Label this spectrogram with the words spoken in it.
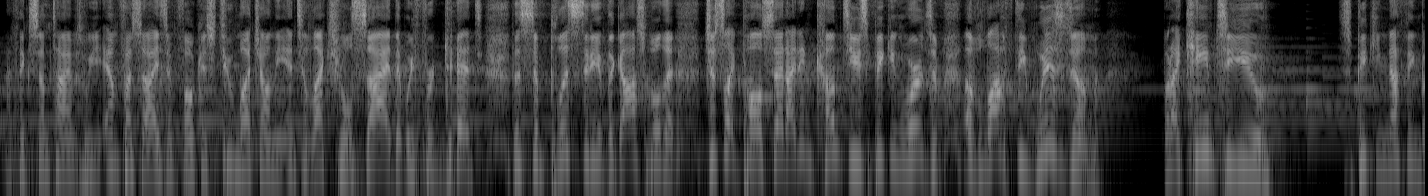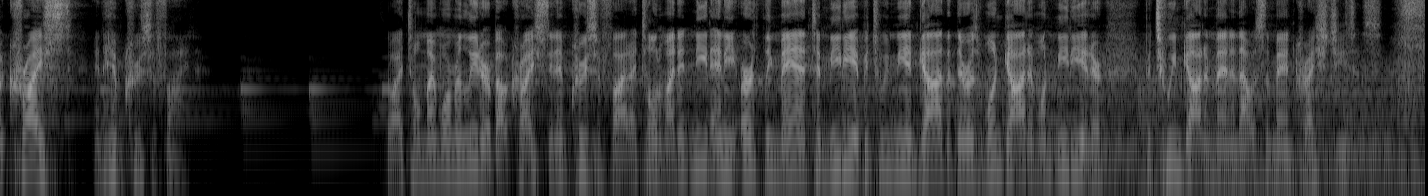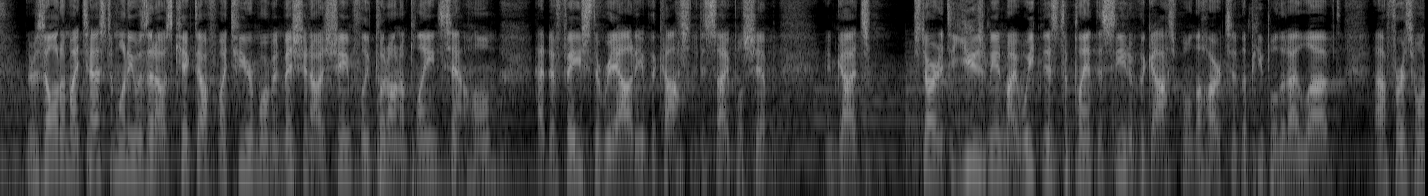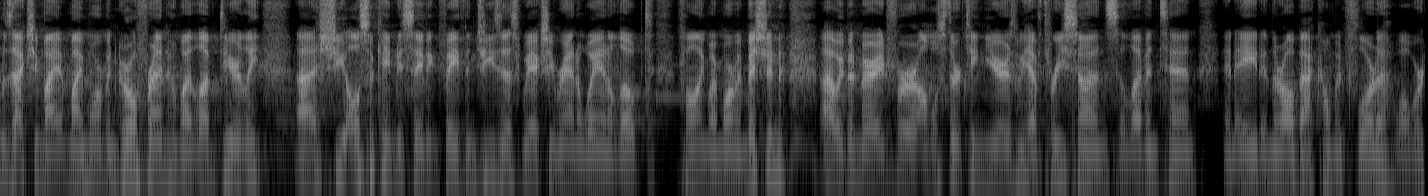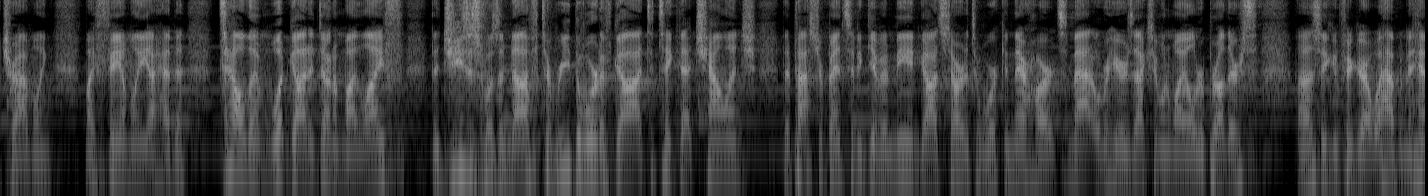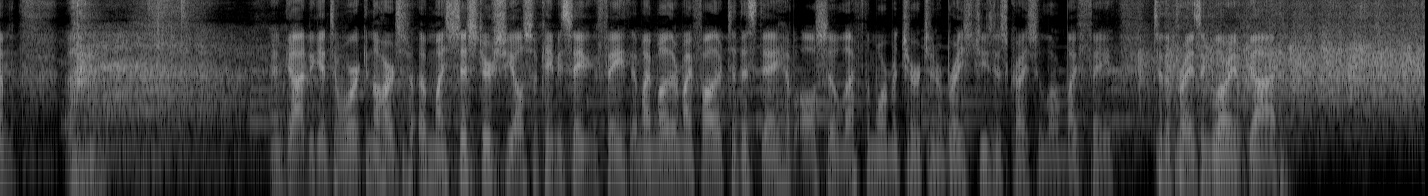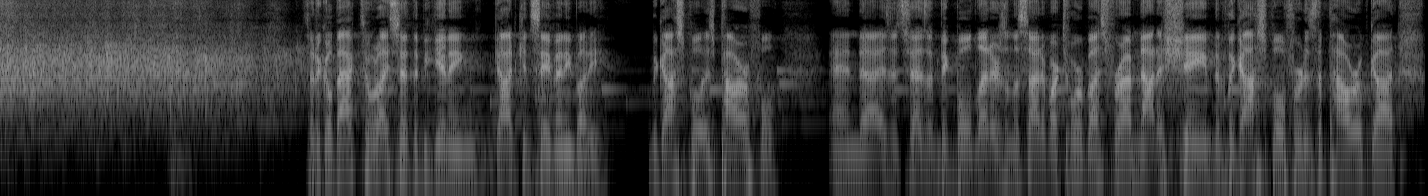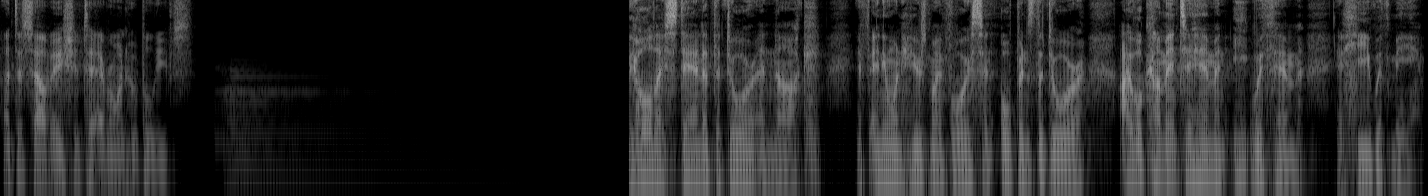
I think sometimes we emphasize and focus too much on the intellectual side that we forget the simplicity of the gospel. That just like Paul said, I didn't come to you speaking words of, of lofty wisdom, but I came to you speaking nothing but Christ and Him crucified. So I told my Mormon leader about Christ and Him crucified. I told him I didn't need any earthly man to mediate between me and God, that there was one God and one mediator between God and men, and that was the man Christ Jesus. The result of my testimony was that I was kicked off my two year Mormon mission. I was shamefully put on a plane, sent home, had to face the reality of the cost of discipleship, and God's started to use me in my weakness to plant the seed of the gospel in the hearts of the people that I loved. Uh, first one was actually my, my Mormon girlfriend, whom I loved dearly. Uh, she also came to saving faith in Jesus. We actually ran away and eloped following my Mormon mission. Uh, we've been married for almost 13 years. We have three sons 11, 10, and 8, and they're all back home in Florida while we're traveling. My family, I had to tell them what God had done in my life, that Jesus was enough, to read the Word of God, to take that challenge that Pastor Benson had given me, and God started to work in their heart hearts. Matt over here is actually one of my older brothers, uh, so you can figure out what happened to him. and God began to work in the hearts of my sister. She also came to saving faith, and my mother and my father to this day have also left the Mormon church and embraced Jesus Christ alone by faith to the praise and glory of God. So, to go back to what I said at the beginning, God can save anybody. The gospel is powerful. And uh, as it says in big bold letters on the side of our tour bus, for I'm not ashamed of the gospel, for it is the power of God unto salvation to everyone who believes. Behold, I stand at the door and knock. If anyone hears my voice and opens the door, I will come into him and eat with him, and he with me.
